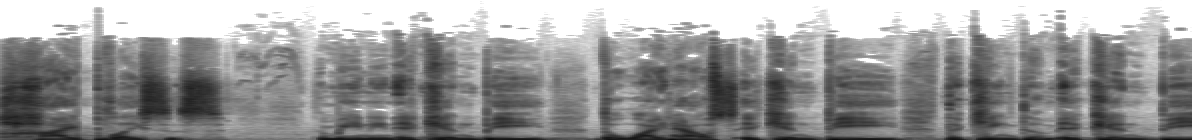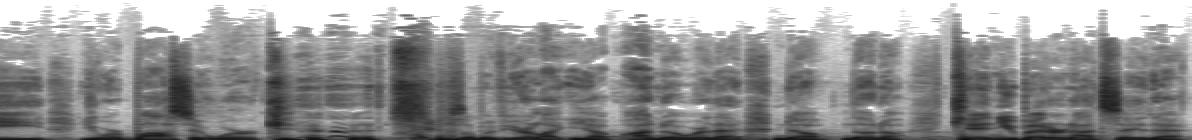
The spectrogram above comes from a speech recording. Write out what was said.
high places meaning it can be the White House, it can be the kingdom, it can be your boss at work. Some of you are like, yep, I know where that. No, no, no. Ken, you better not say that.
